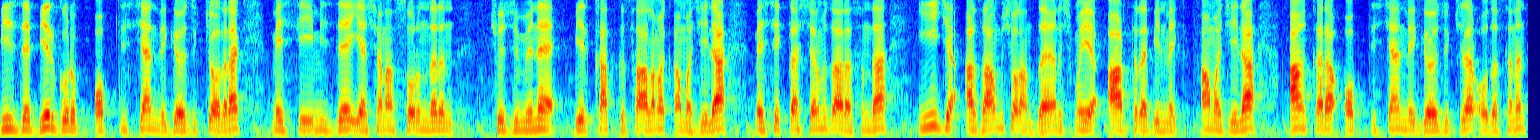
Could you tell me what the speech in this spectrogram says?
biz de bir grup optisyen ve gözlükçü olarak mesleğimizde yaşanan sorunların çözümüne bir katkı sağlamak amacıyla meslektaşlarımız arasında iyice azalmış olan dayanışmayı artırabilmek amacıyla Ankara Optisyen ve Gözlükçüler Odası'nın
